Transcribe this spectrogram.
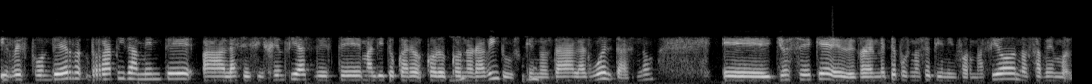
y responder rápidamente a las exigencias de este maldito coronavirus que nos da las vueltas, ¿no? Eh, yo sé que realmente pues no se tiene información, no sabemos,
